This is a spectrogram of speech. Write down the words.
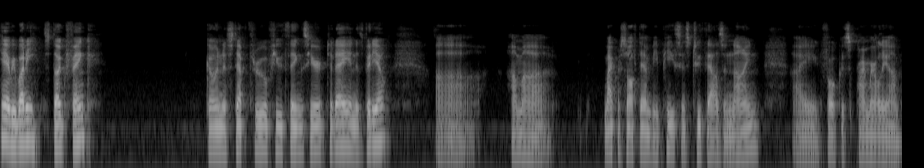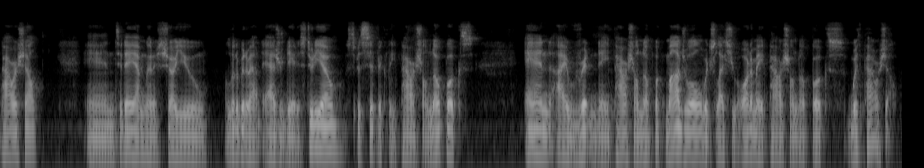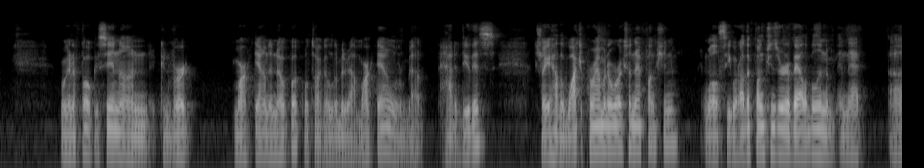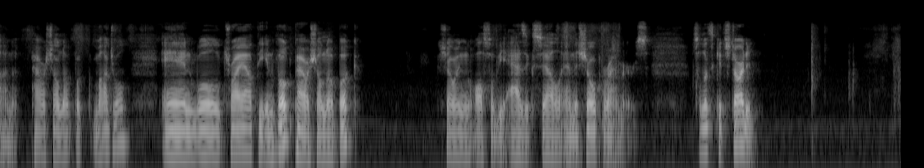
Hey everybody, it's Doug Finke. Going to step through a few things here today in this video. Uh, I'm a Microsoft MVP since 2009. I focus primarily on PowerShell. And today I'm going to show you a little bit about Azure Data Studio, specifically PowerShell notebooks. And I've written a PowerShell notebook module which lets you automate PowerShell notebooks with PowerShell. We're going to focus in on convert Markdown to Notebook. We'll talk a little bit about Markdown, a little bit about how to do this, show you how the watch parameter works on that function. We'll see what other functions are available in, in that uh, PowerShell Notebook module. And we'll try out the Invoke PowerShell Notebook, showing also the as Excel and the show parameters. So let's get started.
